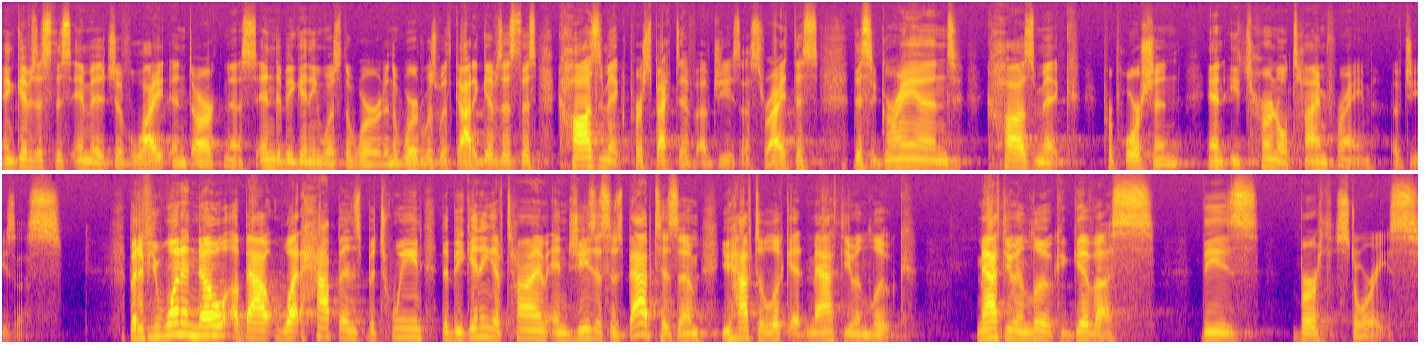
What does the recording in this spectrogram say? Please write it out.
and gives us this image of light and darkness. In the beginning was the Word, and the Word was with God. It gives us this cosmic perspective of Jesus, right? This, this grand cosmic proportion and eternal time frame of Jesus. But if you want to know about what happens between the beginning of time and Jesus' baptism, you have to look at Matthew and Luke. Matthew and Luke give us these birth stories.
